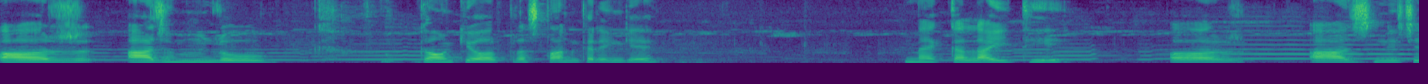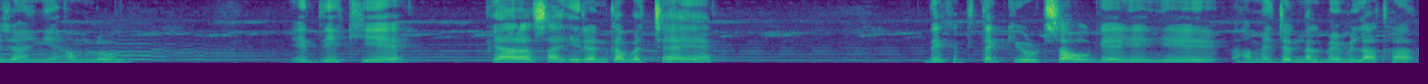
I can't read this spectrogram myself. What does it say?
और आज हम लोग गाँव की ओर प्रस्थान करेंगे। मैं कल आई थी और आज नीचे जाएँगे हम लोग। ये देखिए, प्यारा सा हिरन का बच्चा है। देखो कितना क्यूट सा हो गया ये ये हमें जंगल में मिला था।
